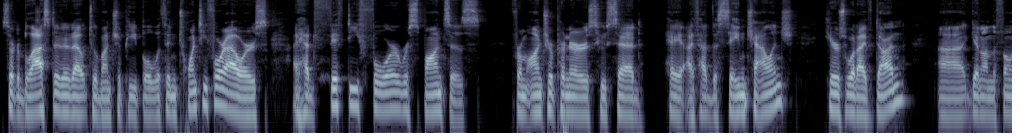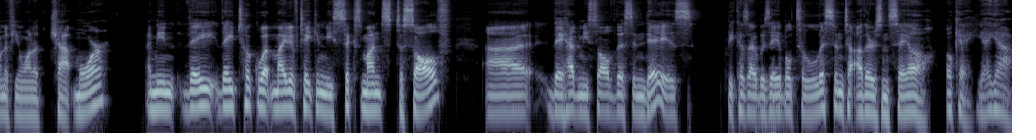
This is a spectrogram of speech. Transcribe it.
sort of blasted it out to a bunch of people. Within 24 hours, I had 54 responses from entrepreneurs who said, Hey, I've had the same challenge. Here's what I've done. Uh, get on the phone if you want to chat more. I mean, they they took what might have taken me six months to solve. Uh, they had me solve this in days because I was able to listen to others and say, "Oh, okay, yeah, yeah,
